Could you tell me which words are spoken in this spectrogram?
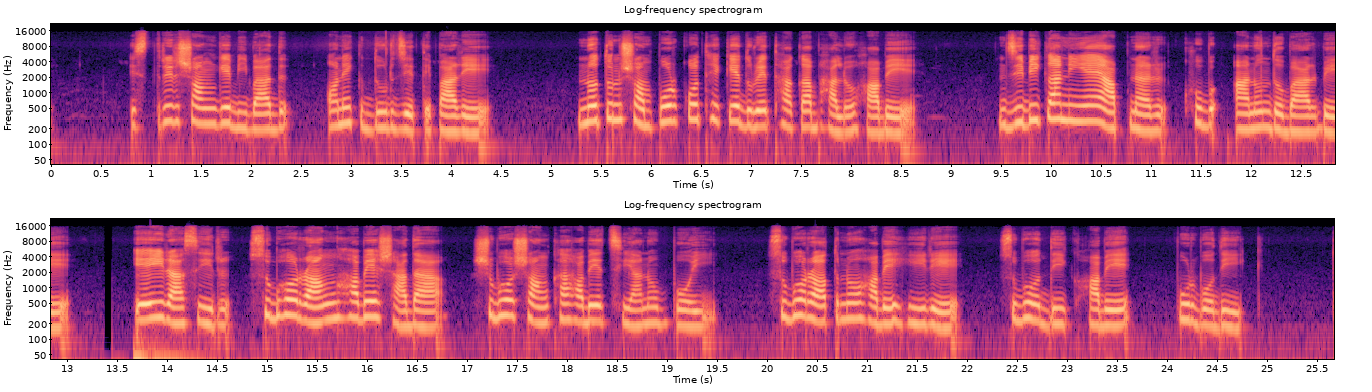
স্ত্রীর সঙ্গে বিবাদ অনেক দূর যেতে পারে। নতুন সম্পর্ক থেকে দূরে থাকা ভালো হবে। জীবিকা নিয়ে আপনার খুব আনন্দ বাড়বে। এই রাশির শুভ রং হবে সাদা, শুভ সংখ্যা হবে ছিয়ানব্বই, শুভ রত্ন হবে হিরে, শুভ দিক হবে পূর্ব দিক।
